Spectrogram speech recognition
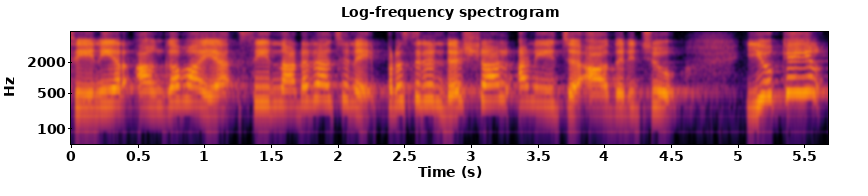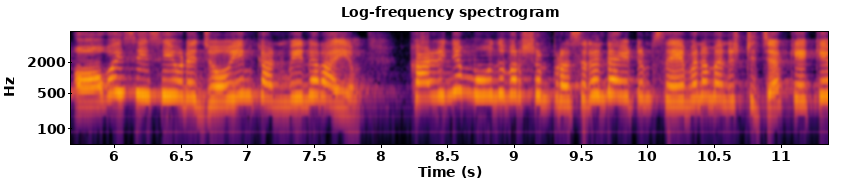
സീനിയർ അംഗമായ സി നടരാജനെ പ്രസിഡന്റ് ഷാൾ അണിയിച്ച് ആദരിച്ചു. യു കെയിൽ ഒ വൈ സി സിയുടെ ജോയിന്റ് കൺവീനറായും കഴിഞ്ഞ മൂന്ന് വർഷം പ്രസിഡന്റായിട്ടും സേവനമനുഷ്ഠിച്ച കെ കെ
